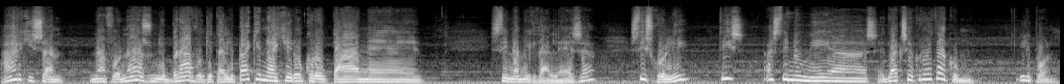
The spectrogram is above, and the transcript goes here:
άρχισαν να φωνάζουν μπράβο και τα λοιπά και να χειροκροτάνε στην Αμυγδαλέζα στη σχολή της αστυνομίας. Εντάξει ακροατάκο μου. Λοιπόν.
